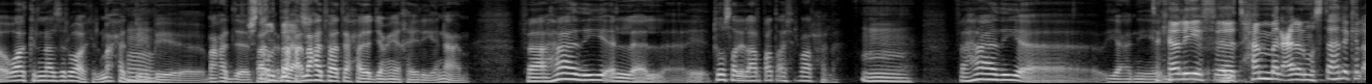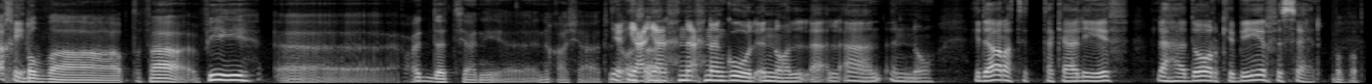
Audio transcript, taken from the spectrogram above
واكل نازل واكل. ما حد بي. بي ما حد ما حد فاتح جمعية خيرية. نعم. فهذه ال ال توصل إلى 14 مرحلة. مم. فهذه آه، يعني تكاليف ال- آه، تحمل على المستهلك الأخير. بالضبط. ففيه آه، عدة يعني نقاشات يعني إحنا إحنا نقول إنه ال- الآن إنه إدارة التكاليف لها دور كبير في السعر بالضبط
